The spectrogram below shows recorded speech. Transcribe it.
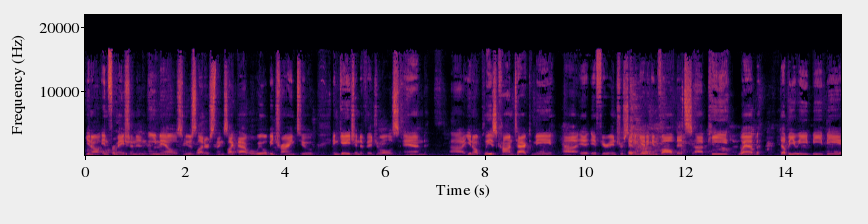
you know information in emails, newsletters, things like that, where we will be trying to engage individuals and. Uh, you know, please contact me uh, if you're interested in getting involved. It's uh, pwebb, W-E-B-B,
